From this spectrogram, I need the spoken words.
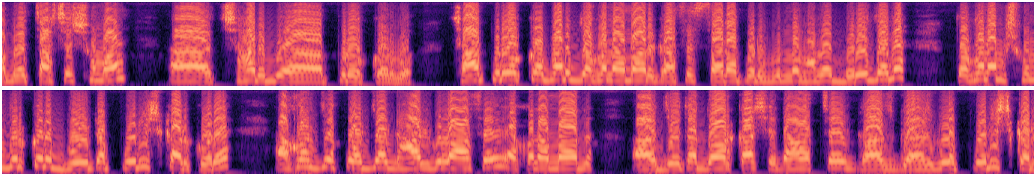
আমরা চাষের সময় সার প্রয়োগ করব। সার প্রয়োগ করার যখন আমার গাছের চারা পরিপূর্ণভাবে বেড়ে যাবে, তখন আমি সুন্দর করে বইটা পরিষ্কার করে, এখন যে পর্যায়ে ঘাসগুলো আছে, এখন আমার যেটা দরকার সেটা হচ্ছে গাছ, ঘাসগুলো পরিষ্কার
